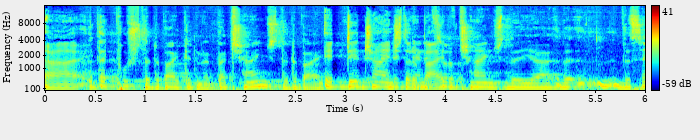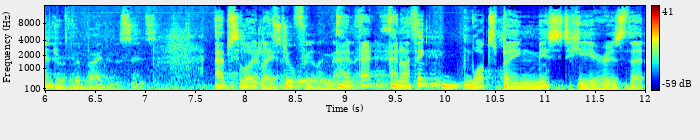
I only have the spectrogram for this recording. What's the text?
uh, that pushed the debate, didn't it? That changed the debate. It did and, change and the debate. And it sort of changed the uh, the, the centre of the debate in a sense. Absolutely. And, still feeling that. And, and, and, I think what's being missed here is that,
